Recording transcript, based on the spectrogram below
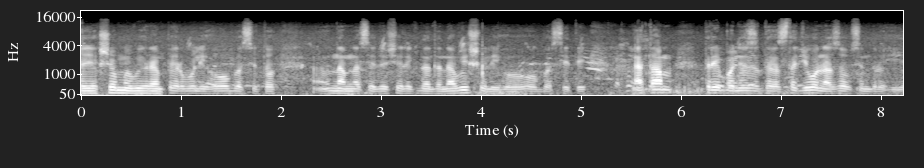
Якщо ми виграємо першу лігу області, то е, нам на наступний рік треба на вищу лігу області йти. А там требування з этого стадіону зовсім другі.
